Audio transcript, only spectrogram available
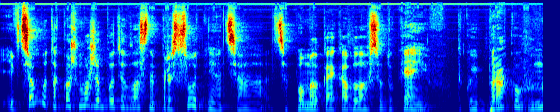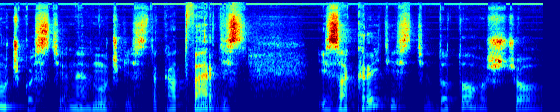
І в цьому також може бути власне присутня ця, ця помилка, яка була в Садукеїв, такої браку гнучкості, не гнучкість, така твердість і закритість до того, що,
